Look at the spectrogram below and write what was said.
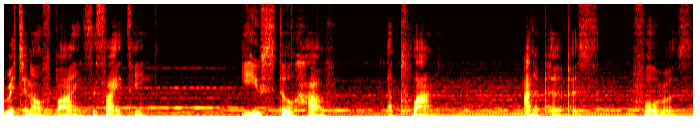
written off by society you still have a plan and a purpose for us.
